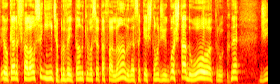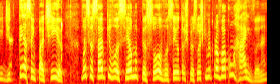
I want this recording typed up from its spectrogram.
eu quero te falar o seguinte, aproveitando que você está falando dessa questão de gostar do outro, né? De, de ter essa empatia, você sabe que você é uma pessoa, você e outras pessoas que me provocam raiva, né?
